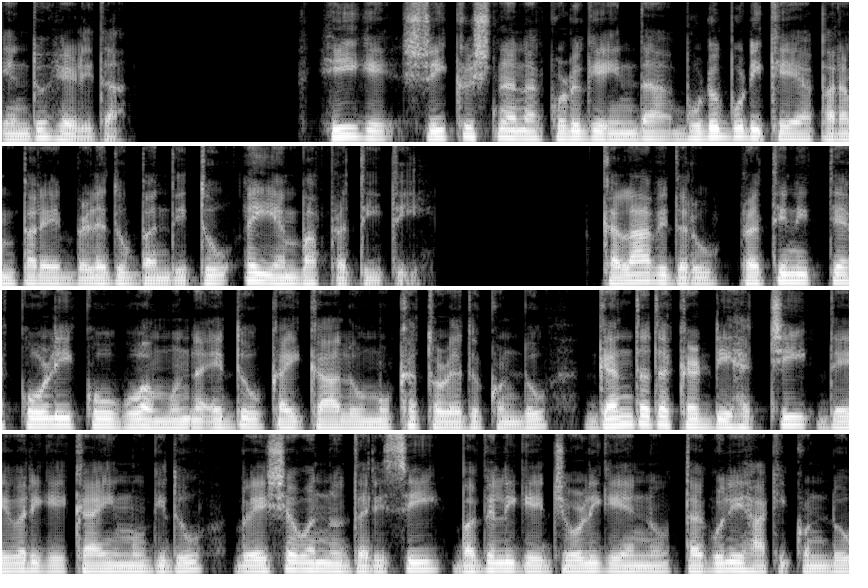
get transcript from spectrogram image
ಎಂದು ಹೇಳಿದ. ಹೀಗೆ ಶ್ರೀಕೃಷ್ಣನ ಕೊಡುಗೆಯಿಂದ ಬುಡುಬುಡಿಕೆಯ ಪರಂಪರೆ ಬೆಳೆದು ಬಂದಿತು ಎಂಬ ಪ್ರತೀತಿ. ಕಲಾವಿದರು ಪ್ರತಿನಿತ್ಯ ಕೋಳಿ ಕೂಗುವ ಮುನ್ನ ಎದ್ದು ಕೈಕಾಲು ಮುಖ ತೊಳೆದುಕೊಂಡು ಗಂಧದ ಕಡ್ಡಿ ಹಚ್ಚಿ ದೇವರಿಗೆ ಕೈ ಮುಗಿದು ವೇಷವನ್ನು ಧರಿಸಿ ಬಗಲಿಗೆ ಜೋಳಿಗೆಯನ್ನು ತಗುಲಿ ಹಾಕಿಕೊಂಡು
